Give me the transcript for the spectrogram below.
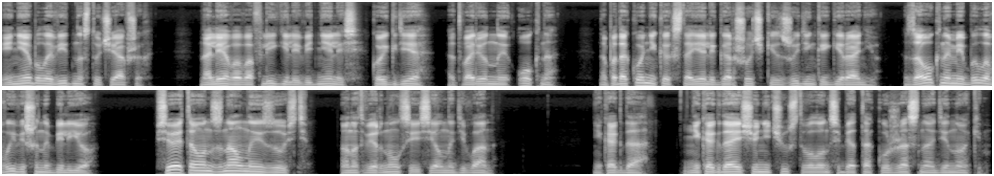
и не было видно стучавших. Налево во флигеле виднелись кое-где отворенные окна. На подоконниках стояли горшочки с жиденькой геранью. За окнами было вывешено белье. Все это он знал наизусть. Он отвернулся и сел на диван. Никогда, никогда еще не чувствовал он себя так ужасно одиноким.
